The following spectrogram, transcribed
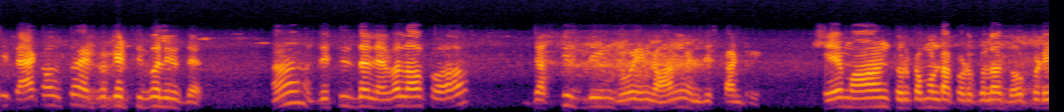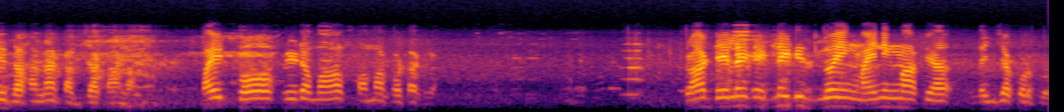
See, back also advocate civil is there. Huh? This is the level of uh, justice being going on in this country. షేమాన్ తుర్కముండ కొడుకుల దోపిడీ దహన కబ్జాకాండ. ఫైట్ ఫర్ ఫ్రీడమ్ ఆఫ్ హమా broad day light head light is glowing mining mafia లంజా కొడుకు.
